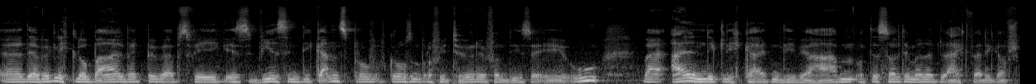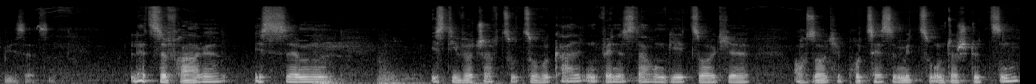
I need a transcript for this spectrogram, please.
der wirklich global wettbewerbsfähig ist. Wir sind die ganz großen Profiteure von dieser EU bei allen Nicklichkeiten, die wir haben. Und das sollte man nicht leichtfertig aufs Spiel setzen. Letzte Frage. Ist, ähm, ist die Wirtschaft zu zurückhaltend, wenn es darum geht, solche, auch solche Prozesse mit zu unterstützen?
